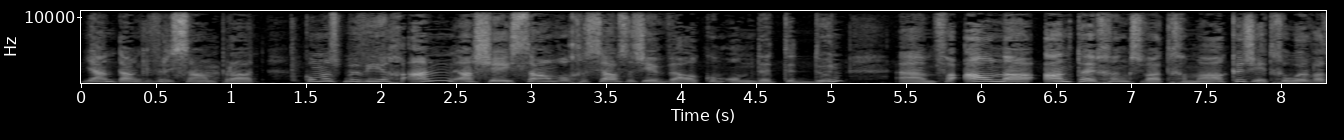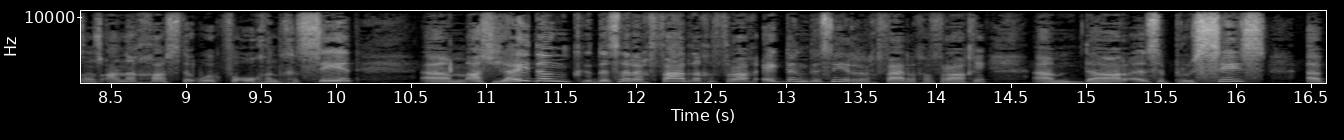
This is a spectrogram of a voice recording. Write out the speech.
Jan, dankie vir die saampraat. Kom ons beweeg aan. As jy saam wil gesels, as jy welkom om dit te doen. Ehm um, veral na aantuigings wat gemaak is. Jy het gehoor wat ons ander gaste ook vanoggend gesê het. Ehm um, as jy dink dis 'n regverdige vraag, ek dink dis nie 'n regverdige vraag nie. Ehm um, daar is 'n proses, 'n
